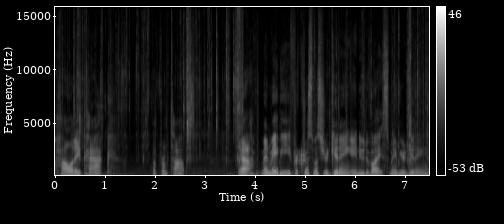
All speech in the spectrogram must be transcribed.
holiday pack from Topps. Yeah, and maybe for Christmas you're getting a new device. Maybe you're getting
